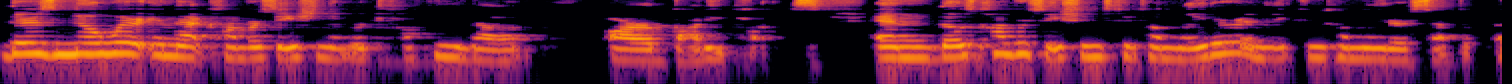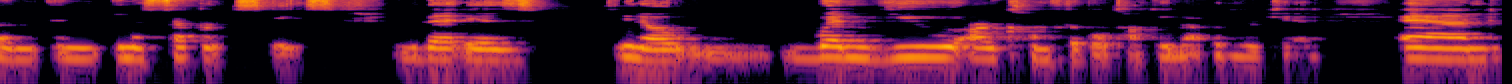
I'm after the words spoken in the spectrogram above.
there's nowhere in that conversation that we're talking about our body parts. And those conversations can come later and they can come later separate um, in, in a separate space that is you know when you are comfortable talking about with your kid. And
